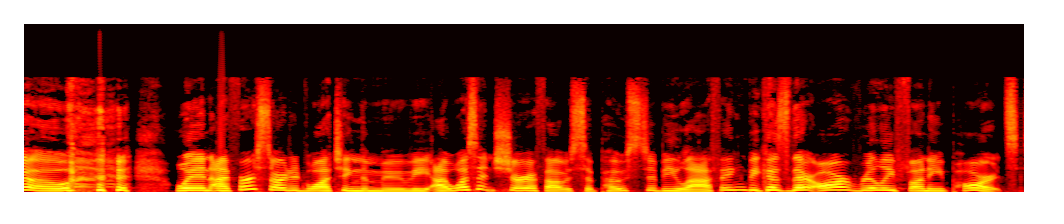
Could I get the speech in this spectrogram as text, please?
So, when I first started watching the movie, I wasn't sure if I was supposed to be laughing because there are really funny parts.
